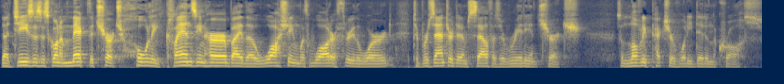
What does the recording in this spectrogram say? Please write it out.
that Jesus is going to make the church holy, cleansing her by the washing with water through the word to present her to himself as a radiant church. It's a lovely picture of what he did on the cross.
